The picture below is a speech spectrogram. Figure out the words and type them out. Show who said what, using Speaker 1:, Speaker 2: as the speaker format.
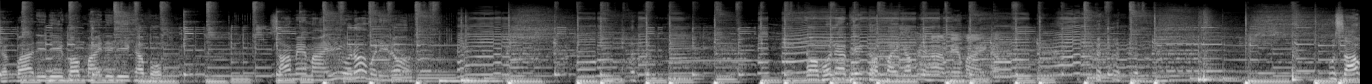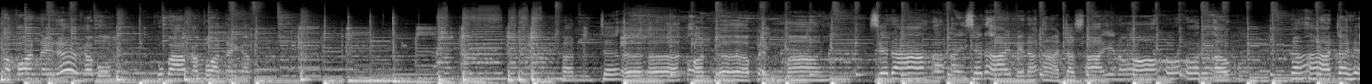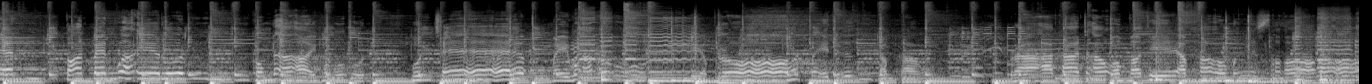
Speaker 1: จังหวะดีๆข้อหมายดีๆครับผม สาวแม่ใหม่มีหัวน้องมานี่เนาะบอกผลงานเพลงต่อไปครับแม่ฮาแม่ใหม่ครับ ผู้สาวกับบอลในเด้อครับผม ผู้บ่าวกับบอลในครับ ฉันเจอตอนเธอเป็นไม้เสียดายเสียดายไม่น่าจะสายนอเราน่าจะเห็นตอนเป็นวัยรุ่น ได้ขมุนหุ่นเชฟไม่ว่าเรียบรถไม่ถึงกับเขาราคาเจ้าก็เทียบเท่ามือสอ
